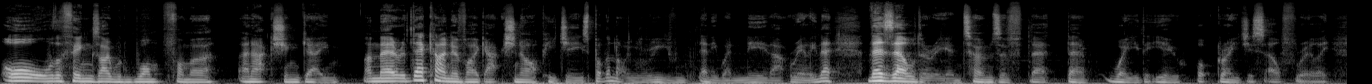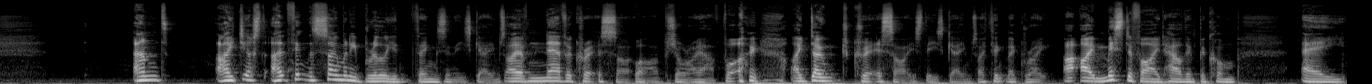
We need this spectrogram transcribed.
all the things I would want from a an action game. And they're they're kind of like action RPGs, but they're not even anywhere near that really. They're they're zelda in terms of their their way that you upgrade yourself really. And I just I think there's so many brilliant things in these games. I have never criticized. Well, I'm sure I have, but I, I don't criticize these games. I think they're great. I, I'm mystified how they've become a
